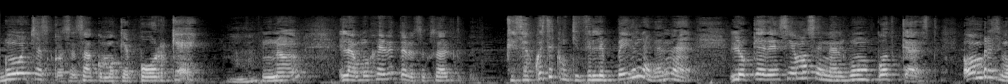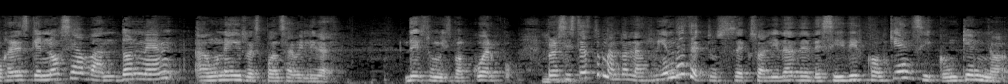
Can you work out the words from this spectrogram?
muchas cosas, o sea, como que ¿por qué? ¿No? La mujer heterosexual que se acueste con quien se le pegue la gana. Lo que decíamos en algún podcast, hombres y mujeres que no se abandonen a una irresponsabilidad de su mismo cuerpo. Pero si estás tomando las riendas de tu sexualidad, de decidir con quién sí, con quién no,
